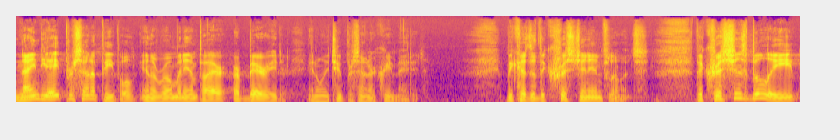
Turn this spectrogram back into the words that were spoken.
98% of people in the Roman Empire are buried, and only 2% are cremated because of the Christian influence. The Christians believed,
